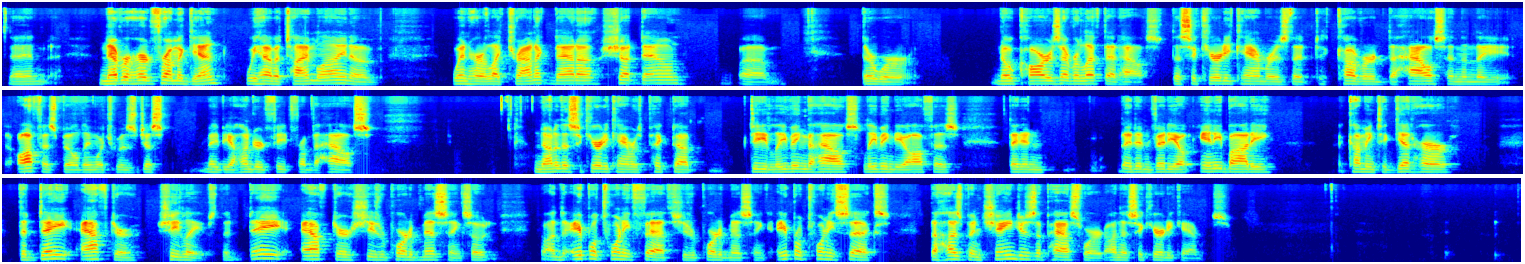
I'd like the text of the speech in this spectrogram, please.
And never heard from again. We have a timeline of when her electronic data shut down. Um, there were no cars ever left that house. The security cameras that covered the house and then the office building, which was just maybe 100 feet from the house, none of the security cameras picked up Dee leaving the house, leaving the office. They didn't they didn't video anybody coming to get her. The day after she leaves, the day after she's reported missing. So on the April 25th, she's reported missing. April 26th, the husband changes the password on the security cameras.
